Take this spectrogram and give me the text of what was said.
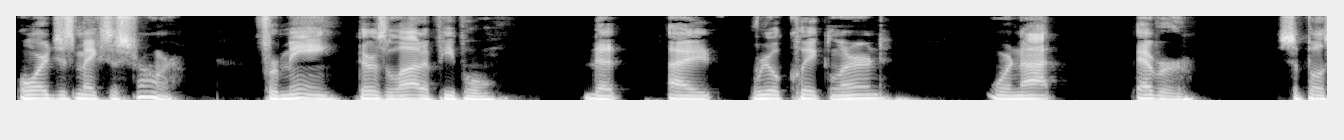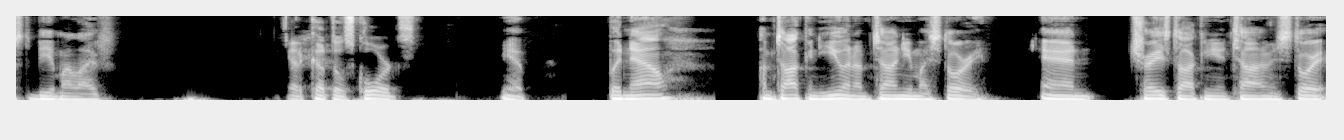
or it just makes us stronger. For me, there's a lot of people that I real quick learned were not ever supposed to be in my life. Got to cut those cords. Yep. But now I'm talking to you and I'm telling you my story. And Trey's talking to you and telling his story.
